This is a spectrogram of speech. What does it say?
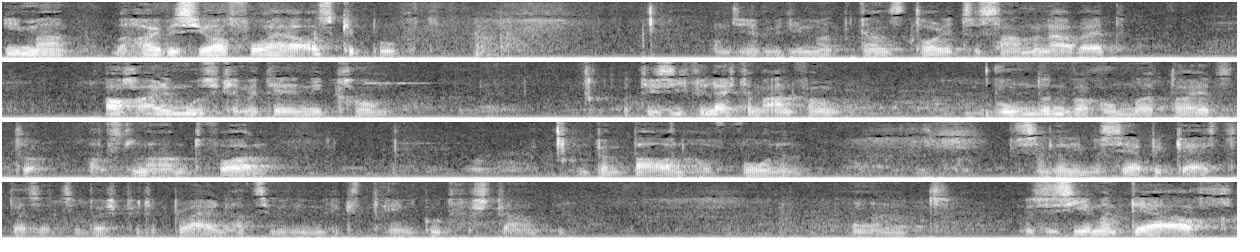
immer ein halbes Jahr vorher ausgebucht. Und ich habe mit ihm eine ganz tolle Zusammenarbeit. Auch alle Musiker, mit denen ich komme, die sich vielleicht am Anfang wundern, warum wir da jetzt aufs Land fahren und beim Bauernhof wohnen. Die sind dann immer sehr begeistert. Also zum Beispiel der Brian hat sich mit ihm extrem gut verstanden. Und es ist jemand, der auch,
